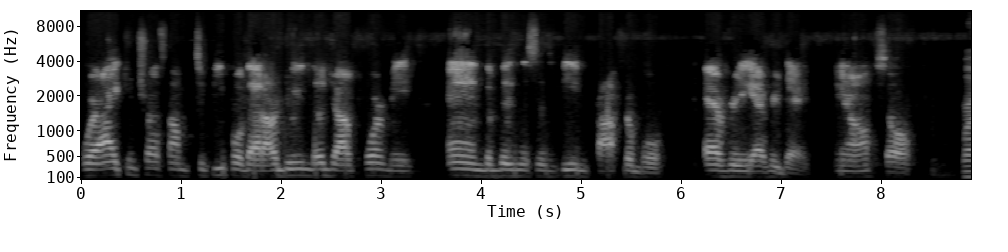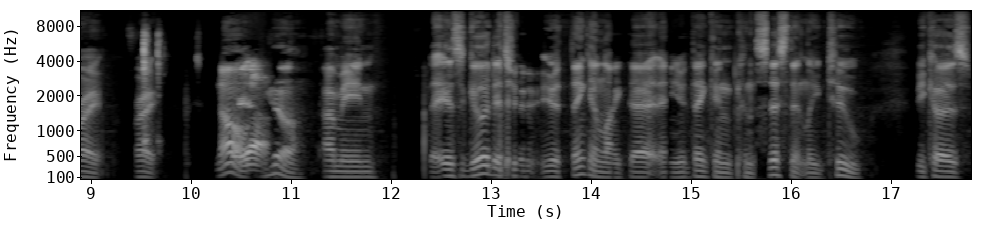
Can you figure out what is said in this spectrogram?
where I can trust on to people that are doing the job for me, and the business is being profitable every every day. You know, so right, right. No, yeah. yeah. I mean, it's good that you're you're thinking like that and you're thinking consistently too, because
